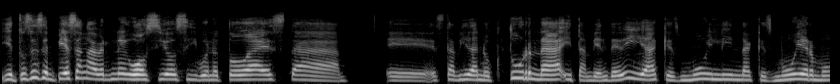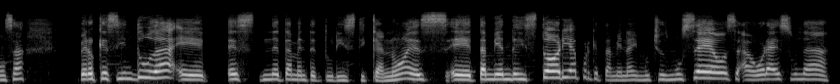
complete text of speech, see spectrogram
Y entonces empiezan a haber negocios y bueno, toda esta, eh, esta vida nocturna y también de día, que es muy linda, que es muy hermosa, pero que sin duda eh, es netamente turística, ¿no? Es también de historia, porque también hay muchos museos, ahora es una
